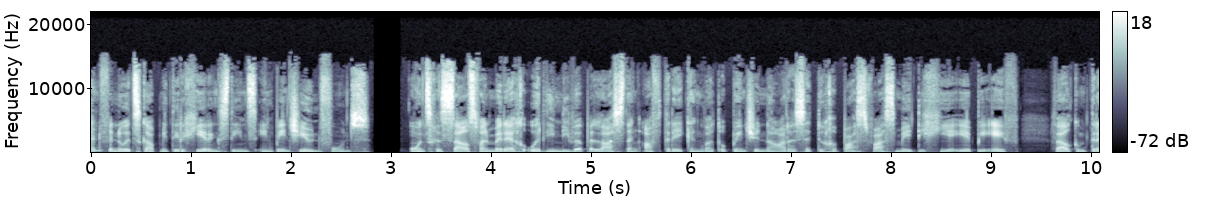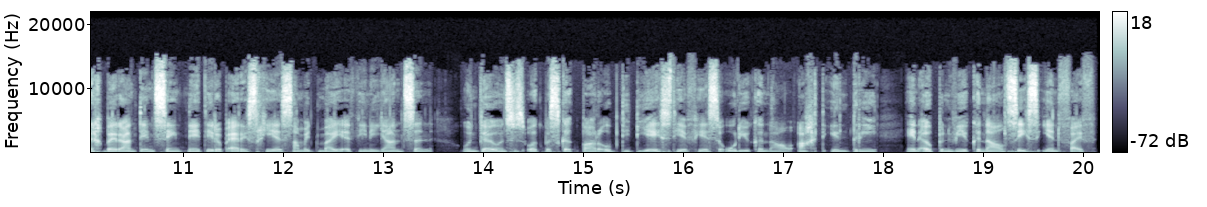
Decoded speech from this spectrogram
in vennootskap met die Regeringsdiens en Pensioenfonds. Ons gesels vanmiddag oor die nuwe belastingaftrekking wat op pensionaars se toegepas was met die GEPF. Welkom terug by Rand en sent net hier op RSG saam met my Athena Jansen. Onthou ons is ook beskikbaar op die DStv se audiokanaal 813 en OpenView kanaal 615.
